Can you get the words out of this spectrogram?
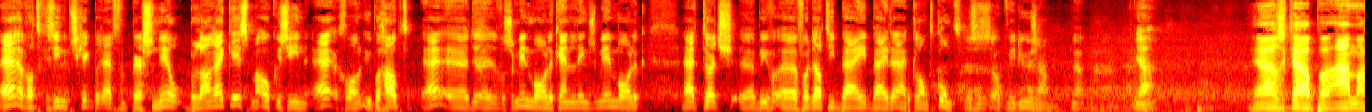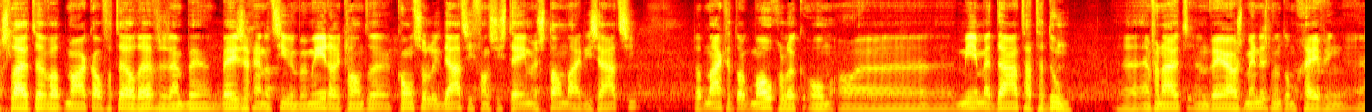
Hè, wat gezien de beschikbaarheid van personeel belangrijk is, maar ook gezien hè, gewoon überhaupt hè, de, zo min mogelijk handling, zo min mogelijk hè, touch, uh, voordat hij bij, bij de klant komt. Dus dat is ook weer duurzaam. Ja. ja. Ja, als ik daarop aan mag sluiten wat Mark al vertelde. Hè. We zijn be bezig en dat zien we bij meerdere klanten. Consolidatie van systemen, standaardisatie. Dat maakt het ook mogelijk om uh, meer met data te doen. Uh, en vanuit een warehouse management omgeving uh,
